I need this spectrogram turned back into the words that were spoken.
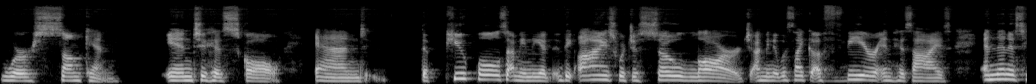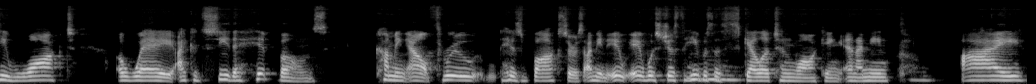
were sunken into his skull and the pupils i mean the the eyes were just so large i mean it was like a fear in his eyes and then as he walked away i could see the hip bones coming out through his boxers i mean it, it was just he was a mm-hmm. skeleton walking and i mean i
